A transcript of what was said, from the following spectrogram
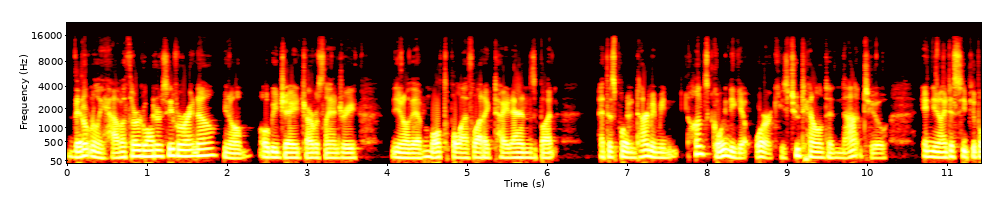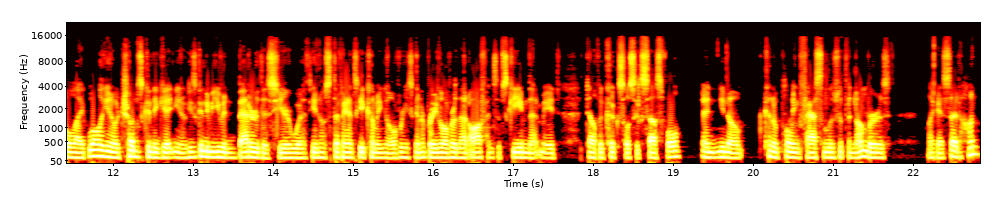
they don't really have a third wide receiver right now. You know, OBJ, Jarvis Landry. You know, they have multiple athletic tight ends, but at this point in time, I mean, Hunt's going to get work. He's too talented not to. And, you know, I just see people like, well, you know, Chubb's going to get, you know, he's going to be even better this year with, you know, Stefanski coming over. He's going to bring over that offensive scheme that made Dalvin Cook so successful. And, you know, kind of playing fast and loose with the numbers. Like I said, Hunt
